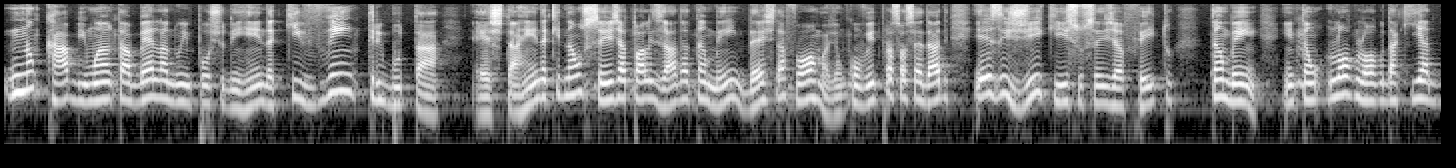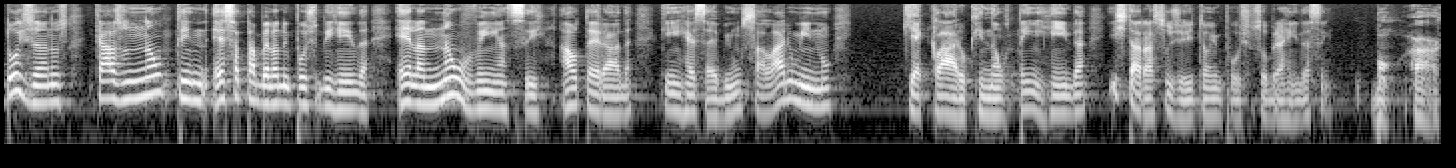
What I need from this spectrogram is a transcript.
não cabe uma tabela do imposto de renda que vem tributar esta renda que não seja atualizada também desta forma. É um convite para a sociedade exigir que isso seja feito também. Então, logo, logo, daqui a dois anos, caso não tenha essa tabela do imposto de renda, ela não venha a ser alterada, quem recebe um salário mínimo, que é claro que não tem renda, estará sujeito ao imposto sobre a renda sim. Bom, a,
